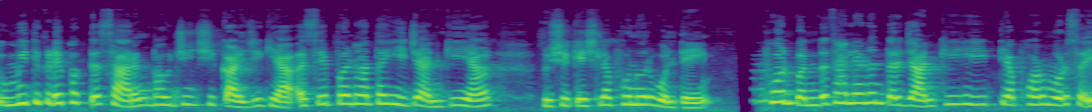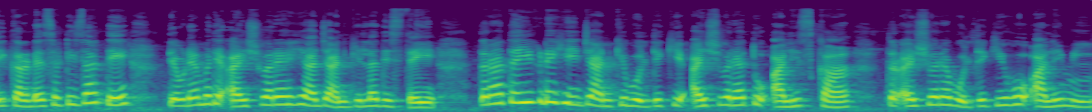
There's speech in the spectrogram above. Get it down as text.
तुम्ही तिकडे फक्त सारंग भाऊजींची काळजी घ्या. असे पण आता ही जानकी या ऋषिकेशला फोनवर बोलते. फोन बंद झाल्यानंतर जानकी ही त्या फॉर्मवर सही करण्यासाठी जाते. तेवढ्यामध्ये ऐश्वर्या ह्या जानकीला दिसते. तर आता इकडे ही जानकी बोलते की ऐश्वर्या तू आलीस का? तर ऐश्वर्या बोलते की हो आले मी.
